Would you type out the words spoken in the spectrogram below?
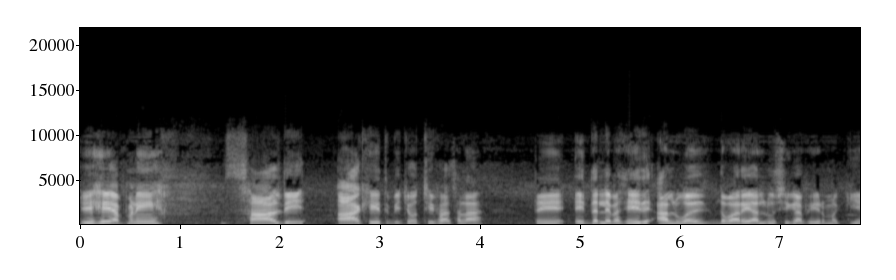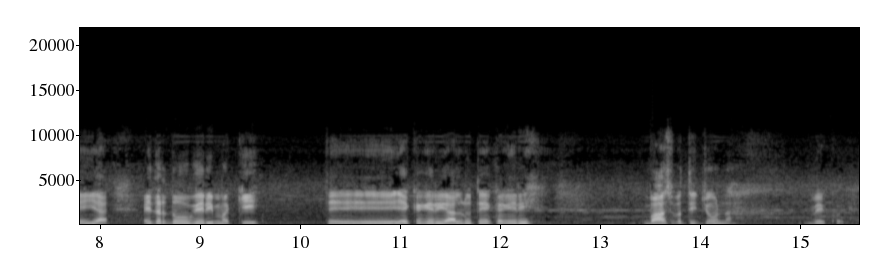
ਇਹ ਆਪਣੀ ਸਾਲ ਦੀ ਆ ਖੇਤ ਵੀ ਚੌਥੀ ਫਸਲ ਆ ਤੇ ਇਧਰਲੇ ਪਾਸੇ ਇਹਦੇ ਆਲੂ ਆ, ਦੁਬਾਰੇ ਆਲੂ ਸੀਗਾ, ਫੇਰ ਮੱਕੀ ਆਈ ਆ। ਇਧਰ ਦੋ ਗੇਰੀ ਮੱਕੀ ਤੇ ਇੱਕ ਗੇਰੀ ਆਲੂ ਤੇ ਇੱਕ ਗੇਰੀ ਬਾਸਪਤੀ ਝੋਨਾ। ਵੇਖੋ ਜੀ।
